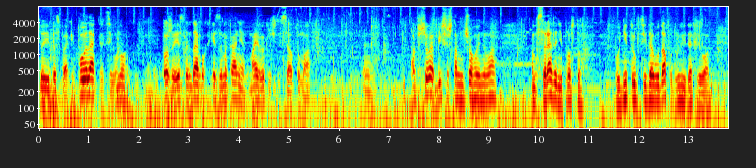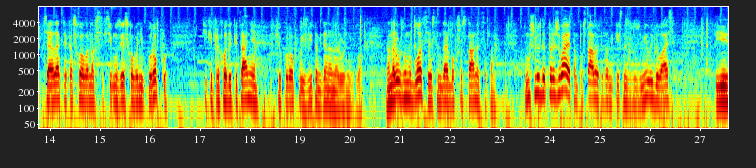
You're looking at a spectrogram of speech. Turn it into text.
цієї безпеки. По електриці воно теж, якщо не дай Бог якесь замикання, має виключитися автомат. Е, А все, більше ж там нічого і нема. Там всередині просто по одній трубці йде вода, по другій йде фріон. Вся електрика схована, всі- музи сховані в коробку, тільки приходить питання в цю коробку і звітом йде на наружний блок. На наружному блоці, якщо не дай Бог, що станеться там. Тому що люди переживають там поставити там якийсь незрозумілий девайс і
